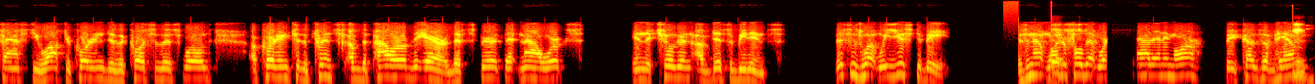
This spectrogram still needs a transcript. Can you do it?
past you walked according to the course of this world, according to the prince of the power of the air, the spirit that now works in the children of disobedience. This is what we used to be. Isn't that wonderful that we're not that anymore because of him, Mhm.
